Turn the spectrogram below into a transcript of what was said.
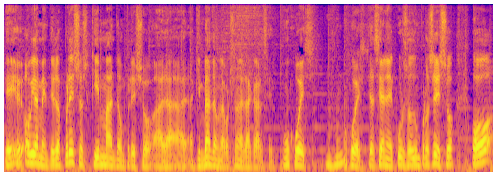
Eh, obviamente, los presos, ¿quién manda un preso a, quién manda a una persona a la cárcel? Un juez, un juez, ya sea en el curso de un proceso o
